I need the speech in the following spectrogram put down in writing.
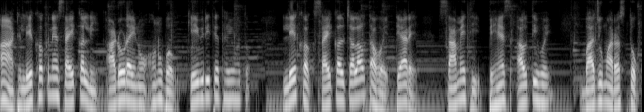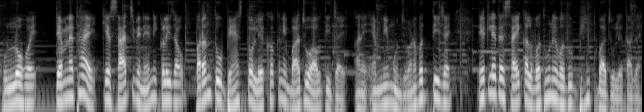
આઠ લેખકને સાયકલની આડોડાઈનો અનુભવ કેવી રીતે થયો હતો? લેખક સાયકલ ચલાવતા હોય ત્યારે સામેથી ભેંસ આવતી હોય, બાજુમાં રસ્તો ખુલ્લો હોય, તેમને થાય કે સાચવીને નીકળી જાઓ. પરંતુ ભેંસ તો લેખકની બાજુ આવતી જાય અને એમની મૂંઝવણ વધતી જાય, એટલે તે સાયકલ વધુને વધુ ભીત બાજુ લેતા જાય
